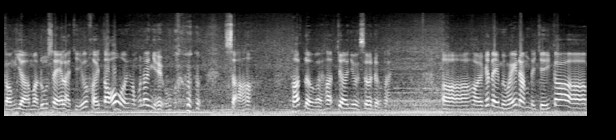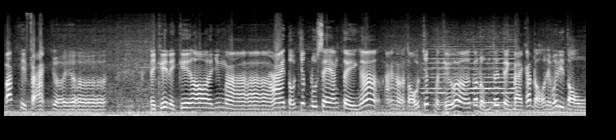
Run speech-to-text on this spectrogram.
còn giờ mà đua xe là chỉ có khởi tố thôi không có nói nhiều. Sợ. Hết được rồi hết chơi như xưa được rồi. Ờ, hồi cách đây mười mấy năm thì chỉ có ờ, bắt thì phạt rồi uh, này kia này kia thôi nhưng mà à, ai tổ chức đua xe ăn tiền á ai tổ chức mà kiểu à, có đụng tới tiền bạc cá độ thì mới đi tù.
